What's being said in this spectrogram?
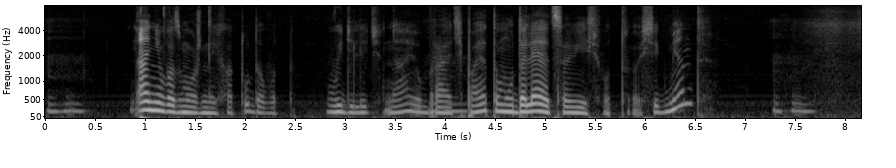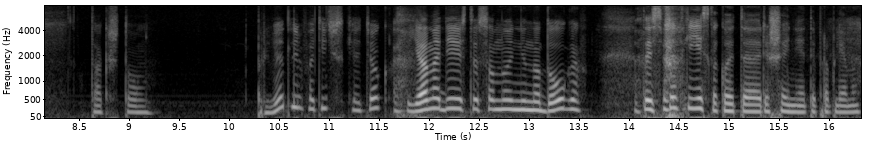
Мгм. А невозможно их оттуда вот выделить, да, и убрать. Мгм. Поэтому удаляется весь вот сегмент. Мгм. Так что привет, лимфатический отек. Я надеюсь, ты со мной ненадолго. То есть все-таки есть какое-то решение этой проблемы?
